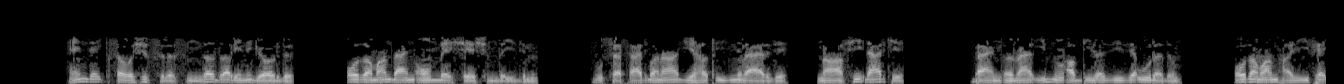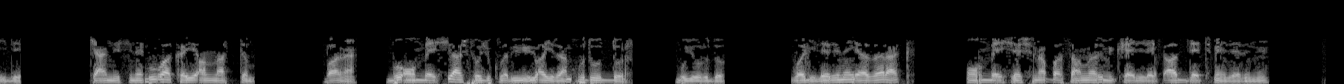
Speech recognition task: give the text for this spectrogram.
Hendek savaşı sırasında da beni gördü. O zaman ben 15 yaşındaydım. Bu sefer bana cihat izni verdi. Nafi der ki, ben Ömer İbni Abdülaziz'e uğradım. O zaman halifeydi. Kendisine bu vakayı anlattım. Bana, bu 15 yaş çocukla büyüğü ayıran hududdur, buyurdu. Valilerine yazarak, 15 yaşına basanları mükellef addetmelerini,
